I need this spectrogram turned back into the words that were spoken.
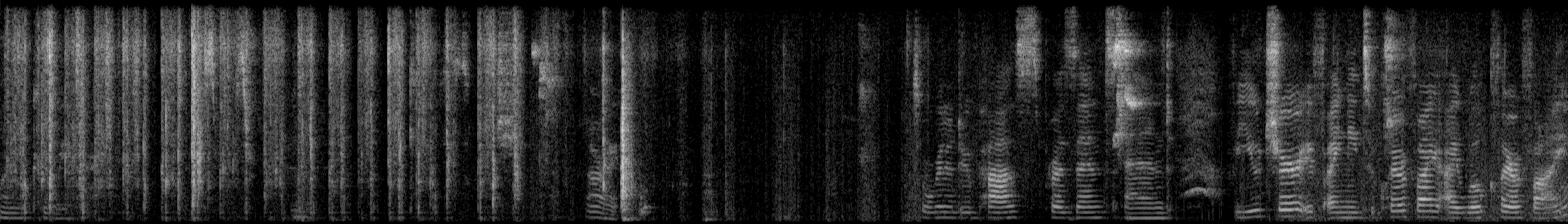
Money career. Alright. So we're going to do past, present, and future. If I need to clarify, I will clarify.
